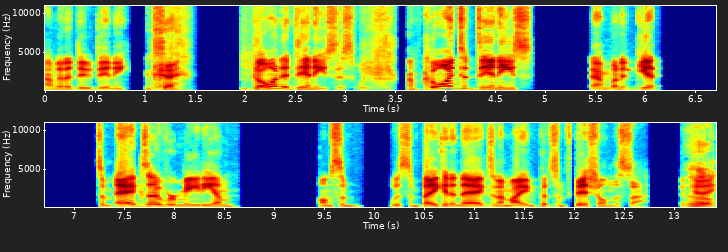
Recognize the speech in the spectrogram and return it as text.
I'm gonna do Denny. Okay. I'm going to Denny's this week. I'm going to Denny's. And I'm gonna get some eggs over medium on some with some bacon and eggs, and I might even put some fish on the side. Okay,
